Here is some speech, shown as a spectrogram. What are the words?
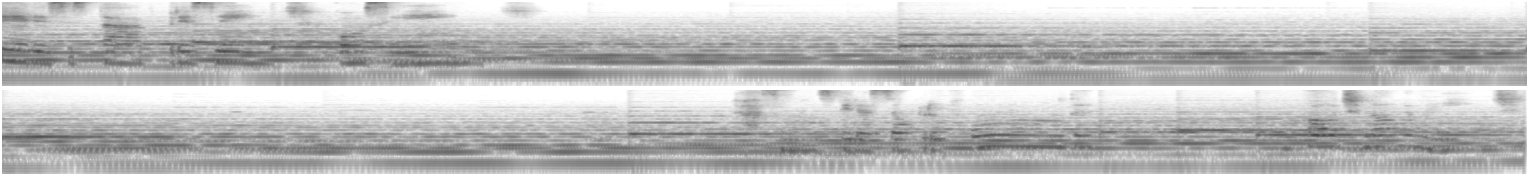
Manter esse estado presente, consciente. Faça uma inspiração profunda. Volte novamente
